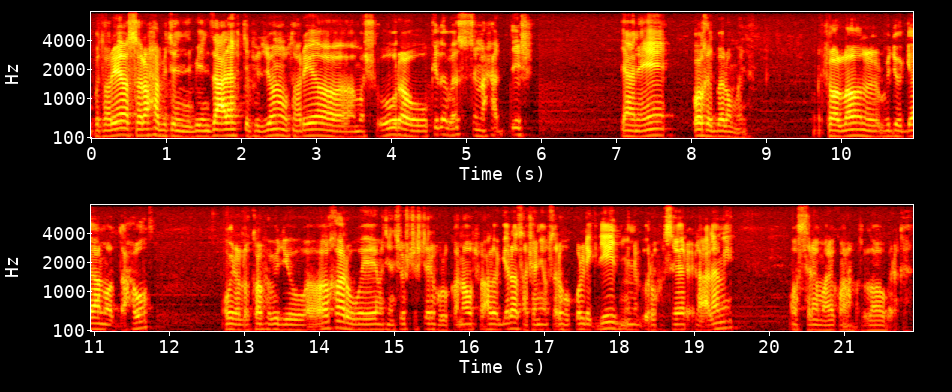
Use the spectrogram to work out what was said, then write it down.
بطريقة الصراحة بتن- بينزع عليها في التلفزيون وطريقة مشهورة وكده بس محدش يعني إيه واخد باله منها. إن شاء الله الفيديو الجاي هنوضحه. وإلى اللقاء في فيديو آخر وما تنسوش تشتركوا بالقناة وتفعلوا الجرس عشان يوصلكوا كل جديد من البروفيسور العالمي. والسلام عليكم ورحمة الله وبركاته.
